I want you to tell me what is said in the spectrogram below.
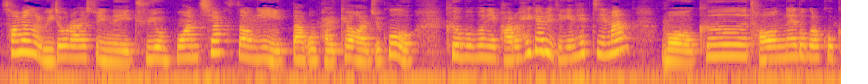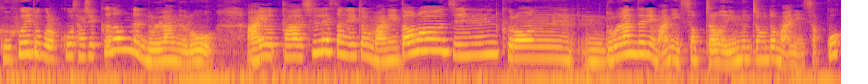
서명을 위조를 할 수 있는 이 주요 보안 취약성이 있다고 밝혀가지고 그 부분이 바로 해결이 되긴 했지만 뭐 그 전에도 그렇고 그 후에도 그렇고 사실 끝없는 논란으로 아이오타 신뢰성이 좀 많이 떨어 진 그런 음, 논란들이 많이 있었죠. 의문점도 많이 있었고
